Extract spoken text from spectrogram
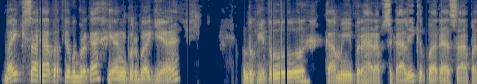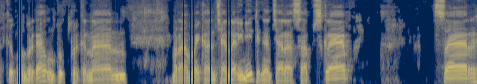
Baik sahabat kebun berkah yang berbahagia, untuk itu, kami berharap sekali kepada sahabat kebun berkah untuk berkenan meramaikan channel ini dengan cara subscribe, share,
